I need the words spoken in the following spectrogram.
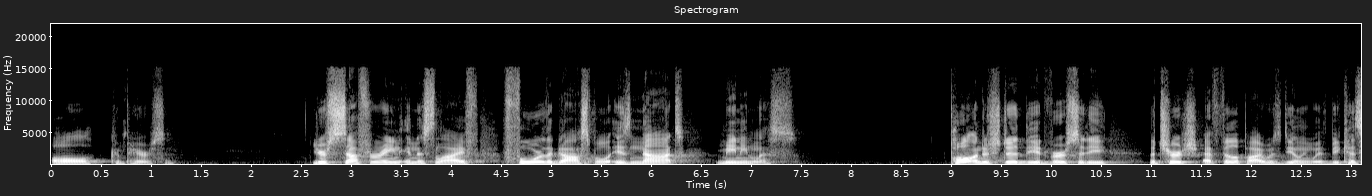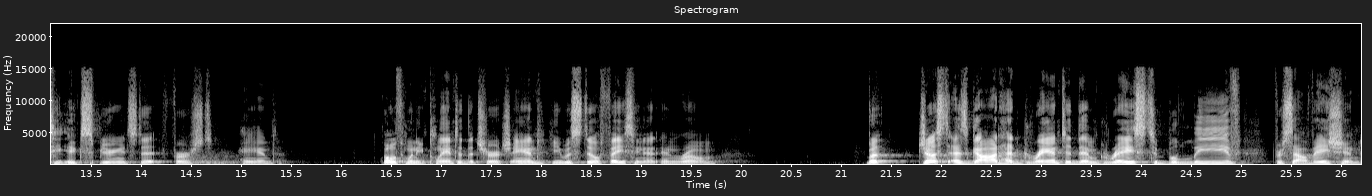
all comparison. Your suffering in this life for the gospel is not meaningless. Paul understood the adversity the church at Philippi was dealing with because he experienced it firsthand, both when he planted the church and he was still facing it in Rome. But just as God had granted them grace to believe for salvation,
